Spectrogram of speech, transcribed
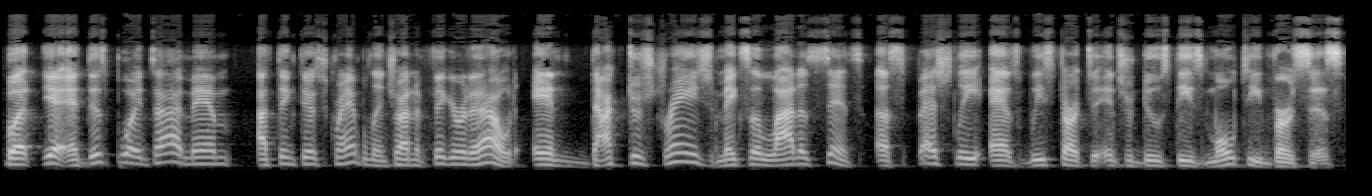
But yeah, at this point in time, man, I think they're scrambling, trying to figure it out. And Doctor Strange makes a lot of sense, especially as we start to introduce these multiverses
